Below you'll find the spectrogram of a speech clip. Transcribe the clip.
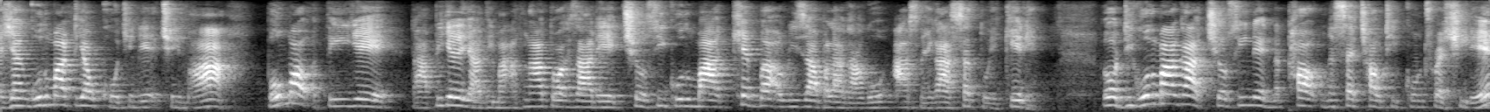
အရန်ဂိုးသမားတယောက်ခေါ်ခြင်းတဲ့အချိန်မှာဘုံမောက်အသင်းရဲ့ဒါပြီးခဲ့တဲ့ရာသီမှာအငှားသွားကစားတဲ့ Chelsea ဂိုးသမား Kepa Arrizabalaga ကို Arsenal ကဆက်သွယ်ခဲ့တယ်။ဟိုဒီဂိုးသမားက Chelsea နဲ့2026ထိ contract ရှိတယ်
